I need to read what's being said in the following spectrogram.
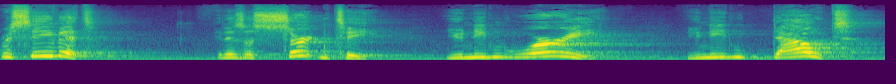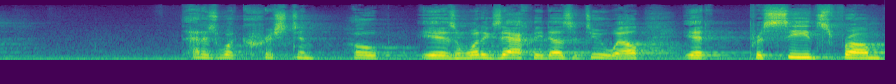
receive it. It is a certainty. You needn't worry. You needn't doubt. That is what Christian hope is. And what exactly does it do? Well, it proceeds from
